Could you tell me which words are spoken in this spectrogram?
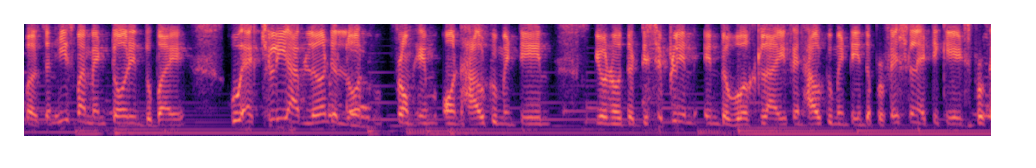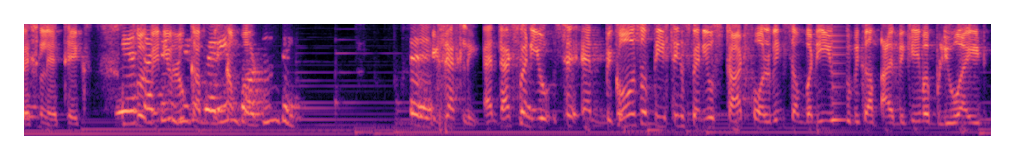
person. He's my mentor in Dubai, who actually I've learned a lot from him on how to maintain you know the discipline in the work life and how to maintain the professional etiquettes professional ethics. Yes, so I when you look up to someone Exactly, and that's when you say, and because of these things, when you start following somebody, you become. I became a blue-eyed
